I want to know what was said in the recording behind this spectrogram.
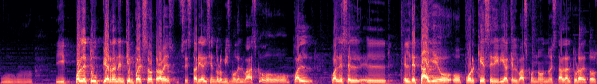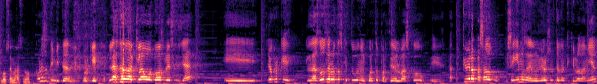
mm, Y ponle tú, pierden en tiempo extra otra vez, ¿se estaría diciendo lo mismo del Vasco? ¿O o cuál, cuál es el, el- el detalle o, o por qué se diría que el Vasco no, no está a la altura de todos los demás, no? Por eso te invité, Daniel, porque le has dado al clavo dos veces ya. Eh, yo creo que las dos derrotas que tuvo en el cuarto partido del Vasco, eh, ¿qué hubiera pasado? Seguimos en el universo alterno que creó Daniel.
